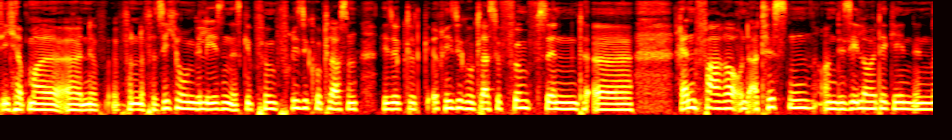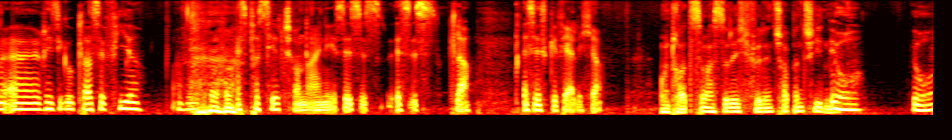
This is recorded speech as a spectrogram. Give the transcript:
ich habe mal äh, eine, von der Versicherung gelesen, es gibt fünf Risikoklassen. Risikoklasse fünf sind äh, Rennfahrer und Artisten und die Seeleute gehen in äh, Risikoklasse vier. Also es passiert schon einiges. Es ist, es ist klar, es ist gefährlich, ja. Und trotzdem hast du dich für den Job entschieden. Ja. Ja.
